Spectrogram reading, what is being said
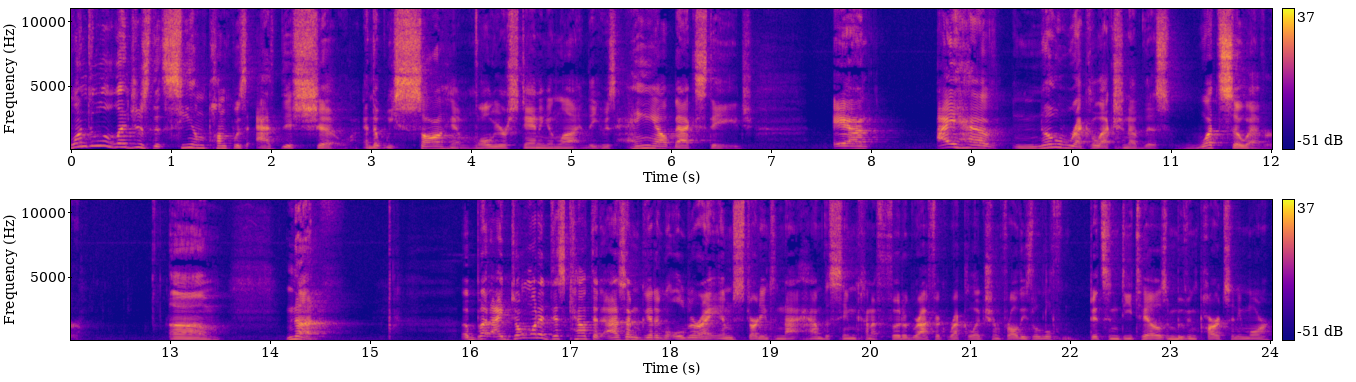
Wendell alleges that CM Punk was at this show and that we saw him while we were standing in line, that he was hanging out backstage. And I have no recollection of this whatsoever. Um, none. But I don't want to discount that as I'm getting older, I am starting to not have the same kind of photographic recollection for all these little bits and details and moving parts anymore.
